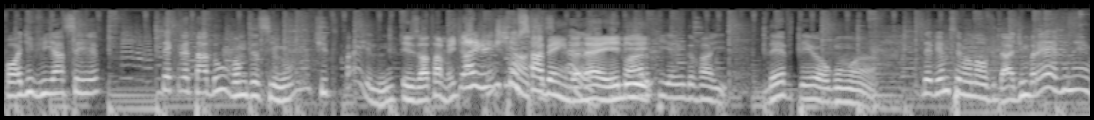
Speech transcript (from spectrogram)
pode vir a ser decretado, vamos dizer assim, o título pra ele, né? Exatamente. A gente não sabe ainda, É, né? Ele. Claro que ainda vai, deve ter alguma... Devemos ter uma novidade em breve, né?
